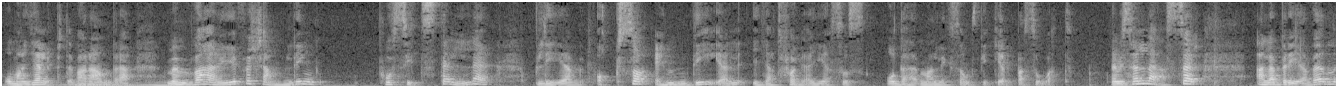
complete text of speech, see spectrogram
och man hjälpte varandra. Men varje församling på sitt ställe blev också en del i att följa Jesus och där man liksom fick hjälpas åt. När vi sen läser alla breven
